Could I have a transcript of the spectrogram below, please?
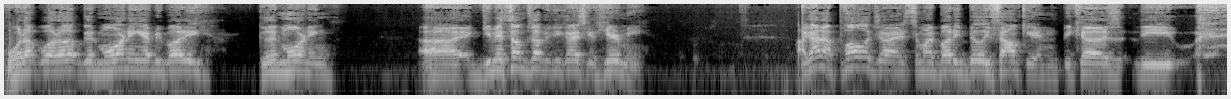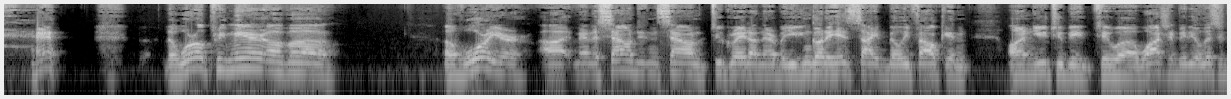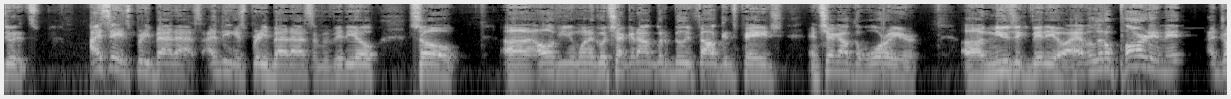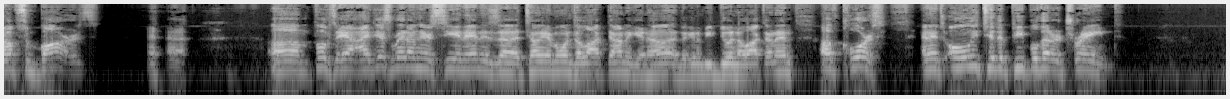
What up, what up? Good morning, everybody. Good morning. Uh, give me a thumbs up if you guys can hear me. I got to apologize to my buddy Billy Falcon because the the world premiere of uh, of Warrior, uh, man, the sound didn't sound too great on there, but you can go to his site, Billy Falcon, on YouTube to uh, watch the video, listen to it. It's, I say it's pretty badass. I think it's pretty badass of a video. So, uh, all of you want to go check it out, go to Billy Falcon's page and check out the Warrior uh, music video. I have a little part in it. I dropped some bars. Um, folks, yeah, I just read on there CNN is uh, telling everyone to lock down again, huh? They're going to be doing the lockdown, and of course, and it's only to the people that are trained.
